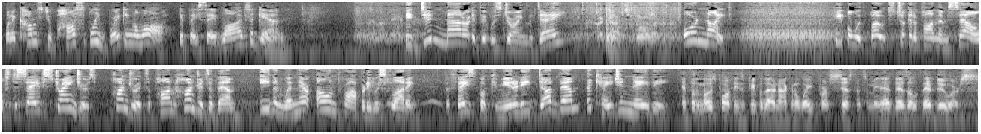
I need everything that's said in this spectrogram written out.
when it comes to possibly breaking the law if they save lives again. It didn't matter if it was during the day or night people with boats took it upon themselves to save strangers, hundreds upon hundreds of them, even when their own property was flooding. The Facebook community dubbed them the Cajun Navy. And for the most part, these are people that are not going to wait for assistance. I mean, they're, a, they're doers.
